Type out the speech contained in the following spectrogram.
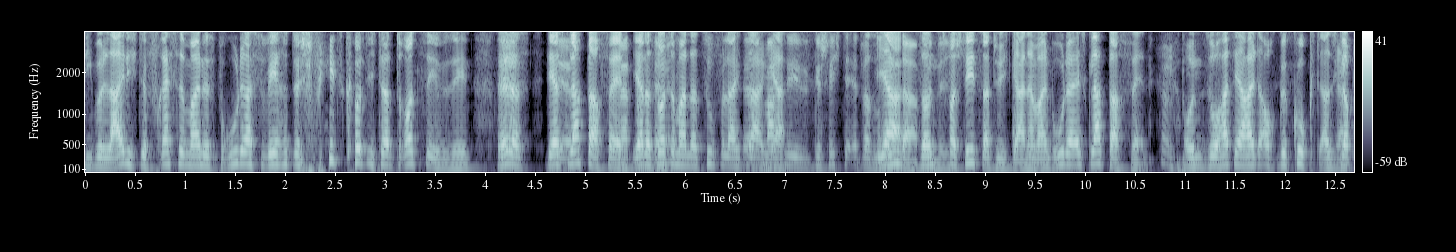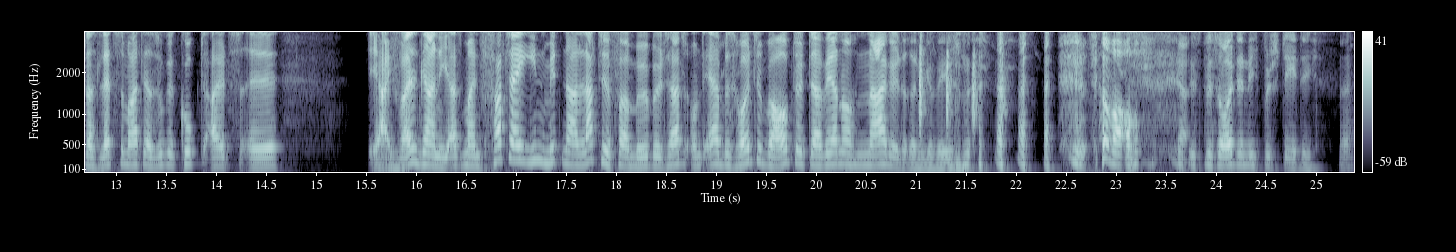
die beleidigte Fresse meines Bruders während des Spiels konnte ich dann trotzdem sehen. Ne, Der- das, der ist der Gladbach-Fan. ja, Gladbach-Fan das sollte ist. man dazu vielleicht Das sagen. macht Ja. die Geschichte etwas Ja, runder. sonst versteht es natürlich keiner. Mein Bruder ist Gladbach-Fan. Und so hat er halt auch geguckt. Also ich Ja. glaube, das letzte Mal hat er so geguckt, als, äh, ja, ich weiß gar nicht, als mein Vater ihn mit einer Latte vermöbelt hat und er bis heute behauptet, da wäre noch ein Nagel drin gewesen. ist aber auch, Ja. ist bis heute nicht bestätigt. ne?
